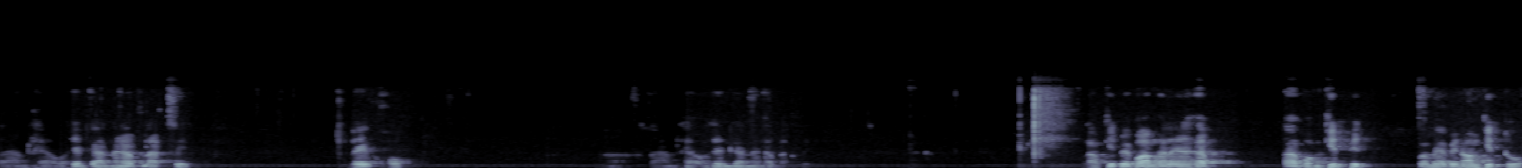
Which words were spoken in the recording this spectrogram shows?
สามแถวเช่นกันนะครับ หลักสิบเลขหกสามแถวเช่นกันนะครับ หลักสิบเราคิดไปพร้อมกันเลยนะครับ ถ้าผมคิดผิดพ่อแม่พี่น้องคิดถูก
